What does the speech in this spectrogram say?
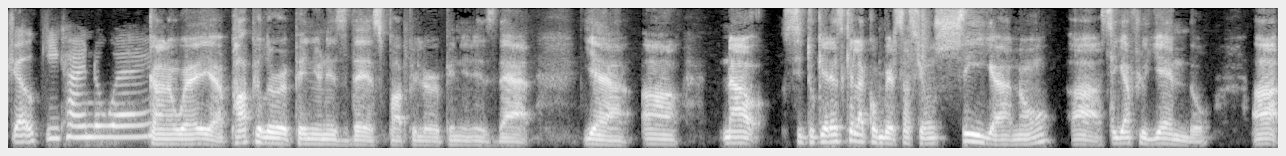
jokey kind of way. Kind of way, yeah. Popular opinion is this, popular opinion is that. Yeah. Uh, now, si tú quieres que la conversación siga, ¿no? Uh, siga fluyendo. Uh,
